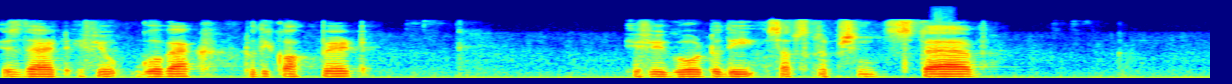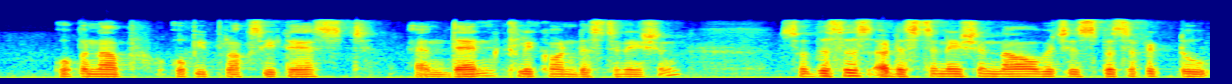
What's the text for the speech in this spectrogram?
is that if you go back to the cockpit if you go to the subscriptions tab open up OP proxy test and then click on destination so this is a destination now which is specific to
